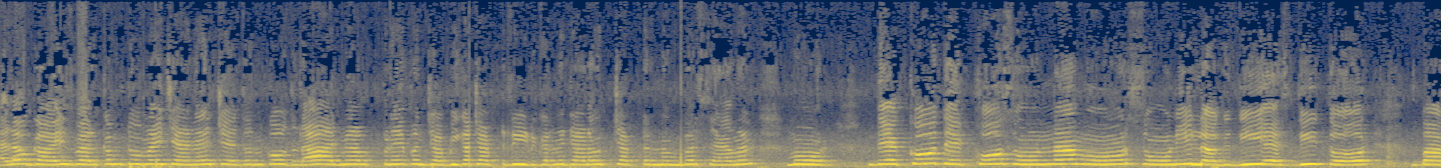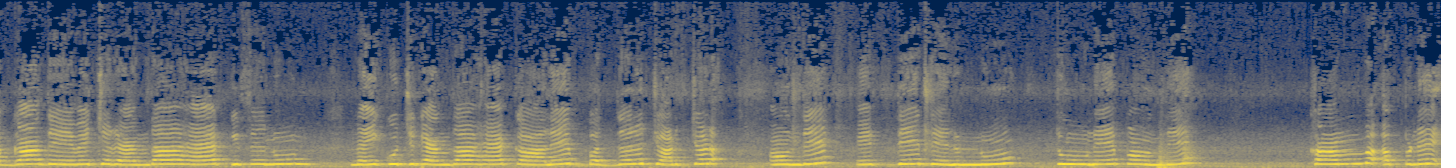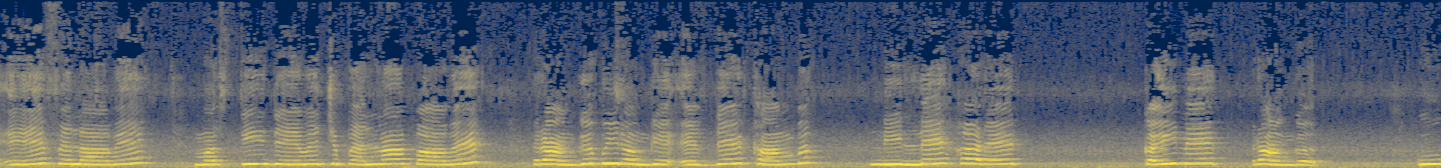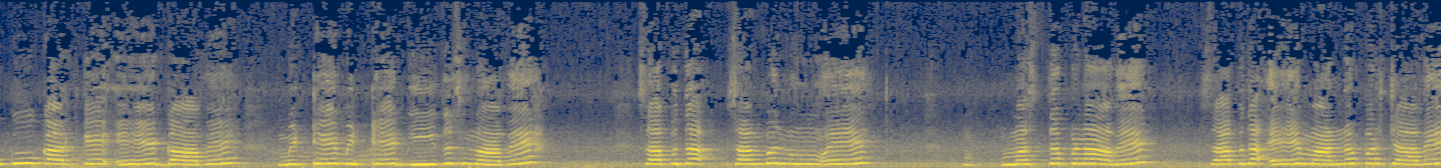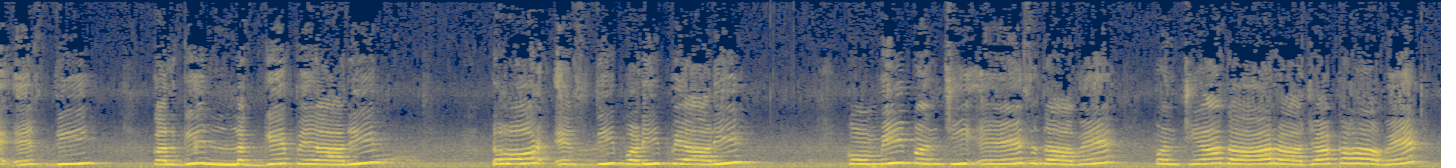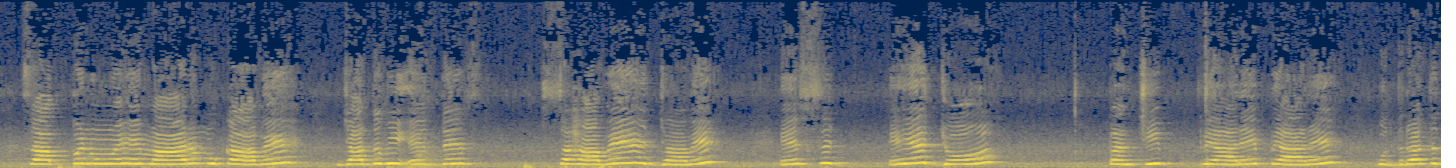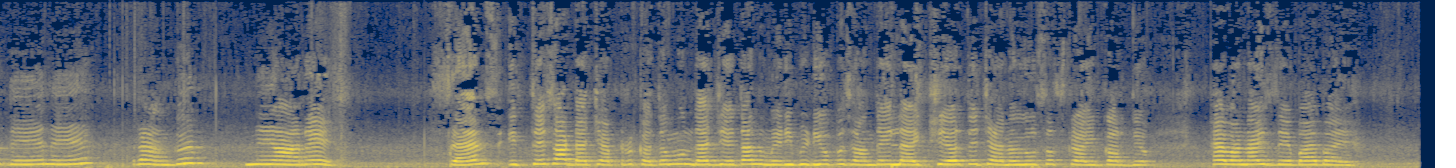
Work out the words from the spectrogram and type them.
hello guys welcome to my channel Chetan Kotda आज मैं अपने पंजाबी का चैप्टर रीड करने जा रहा हूँ चैप्टर नंबर सेवन मोर देखो देखो ਸੋਨਾ ਮੋਰ ਸੋਹਣੀ ਲੱਗਦੀ ਇਸ ਦੀ ਤੋਰ ਬਾਗਾਂ ਦੇ ਵਿੱਚ ਰਹਿੰਦਾ ਹੈ ਕਿਸੇ ਨੂੰ ਨਹੀਂ ਕੁਝ ਕਹਿੰਦਾ ਹੈ ਕਾਲੇ ਬੱਦਲ ਚੜ ਚੜ ਮਸਤੀ ਦੇ ਵਿੱਚ ਪਹਿਲਾਂ ਪਾਵੇ ਰੰਗ ਬਿਰੰਗੇ ਇਸ ਦੇ ਖੰਭ ਨੀਲੇ, ਹਰੇ ਕਈ ਨੇ ਰੰਗ। ਕੂਕੂ ਕਰਕੇ ਇਹ ਗਾਵੇ, ਮਿੱਠੇ ਮਿੱਠੇ ਗੀਤ ਸੁਣਾਵੇ। ਸਭ ਦਾ, ਸਭ ਨੂੰ ਇਹ ਮਸਤ ਬਣਾਵੇ। ਸਭ ਦਾ ਇਹ ਮਨ ਪਰਚਾਵੇ ਇਸ ਦੀ ਕਲਗੀ ਲੱਗੇ ਪਿਆਰੀ ਟੋਰ ਇਸ ਦੀ ਬੜੀ ਪਿਆਰੀ ਕੌਮੀ ਪੰਛੀ ਇਸ ਦਾਵੇ ਪੰਛੀਆਂ ਦਾ ਰਾਜਾ ਕਹਾਵੇ। ਸੱਪ ਨੂੰ ਇਹ ਮਾਰ ਮੁਕਾਵੇ, ਜਦ ਵੀ ਇਸ ਸਹਾਵੇ ਜਾਵੇ। ਇਸ, ਇਹ ਜੋ ਪੰਛੀ ਪਿਆਰੇ ਪਿਆਰੇ ਕੁਦਰਤ ਦੇ ਨੇ, ਰੰਗ ਫਰੈਂਡਸ, ਇੱਥੇ ਸਾਡਾ ਚੈਪਟਰ ਖਤਮ ਹੁੰਦਾ ਜੇ ਤੁਹਾਨੂੰ ਮੇਰੀ ਵੀਡੀਓ ਪਸੰਦ ਆਈ, ਲਾਈਕ, ਸ਼ੇਅਰ ਤੇ ਚੈਨਲ ਨੂੰ ਸਬਸਕ੍ਰਾਈਬ ਕਰ ਦਿਓ। Have a nice day bye bye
